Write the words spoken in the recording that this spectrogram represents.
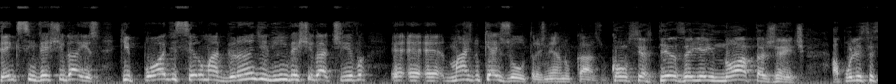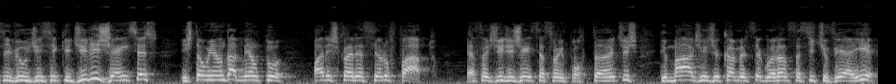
tem que se investigar isso, que pode ser uma grande linha investigativa, é, é, é, mais do que as outras, né, no caso. Com certeza, e em nota, gente, a Polícia Civil disse que diligências estão em andamento para esclarecer o fato. Essas diligências são importantes, imagens de câmera de segurança, se tiver aí,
